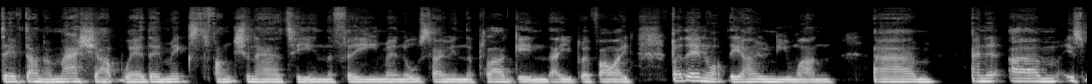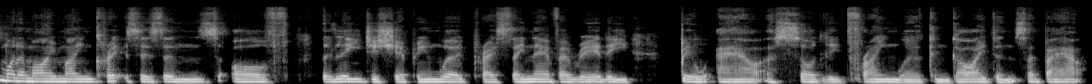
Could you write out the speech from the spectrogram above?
they've done a mashup where they mixed functionality in the theme and also in the plugin they provide, but they're not the only one. Um, and um, it's one of my main criticisms of the leadership in WordPress. They never really built out a solid framework and guidance about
